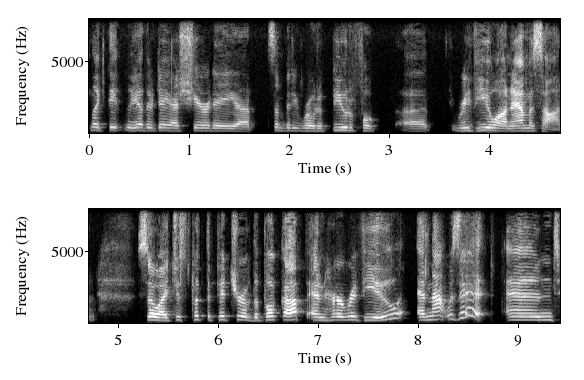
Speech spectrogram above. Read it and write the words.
like the, the other day, I shared a, uh, somebody wrote a beautiful uh, review on Amazon. So I just put the picture of the book up and her review, and that was it. And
